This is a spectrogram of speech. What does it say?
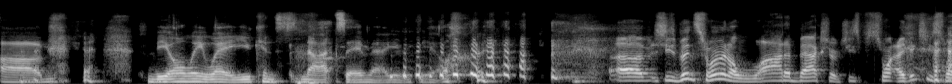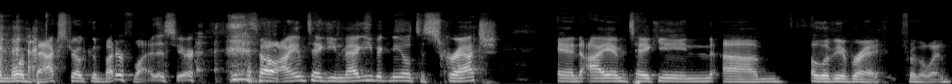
Um, the only way you can not say Maggie MacNeil. um, she's been swimming a lot of backstroke. She's swum, I think she's swum more backstroke than butterfly this year. So I am taking Maggie MacNeil to scratch, and I am taking um, Olivia Bray for the win.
